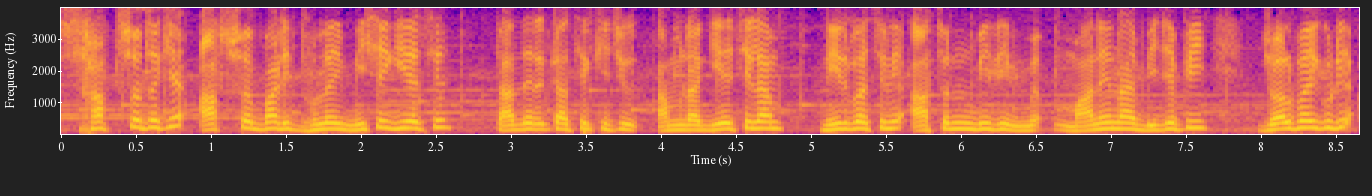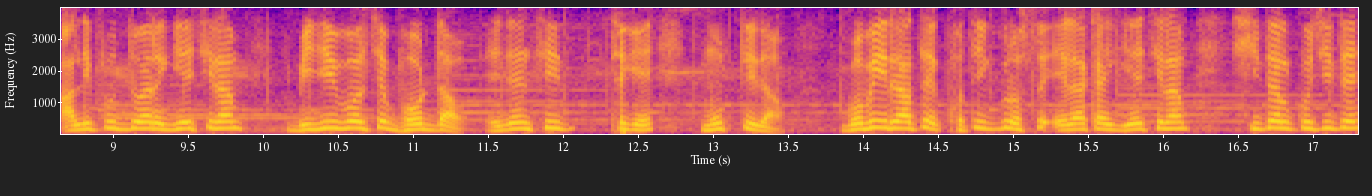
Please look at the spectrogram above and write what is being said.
সাতশো থেকে আটশো বাড়ি ধুলোয় মিশে গিয়েছে। তাদের কাছে কিছু আমরা গিয়েছিলাম। নির্বাচনী আচরণবিধি মানে না বিজেপি। জলপাইগুড়ি, আলিপুরদুয়ারে গিয়েছিলাম। বিজেপি বলছে ভোট দাও, এজেন্সি থেকে মুক্তি দাও। গভীর রাতে ক্ষতিগ্রস্ত এলাকায় গিয়েছিলাম। শীতলকুচিতে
